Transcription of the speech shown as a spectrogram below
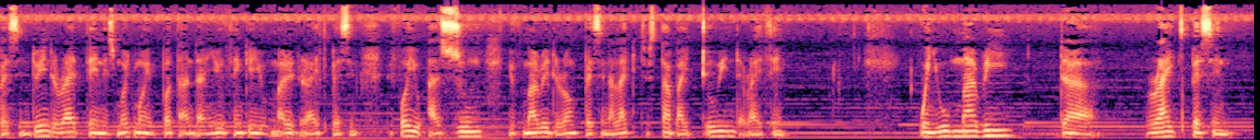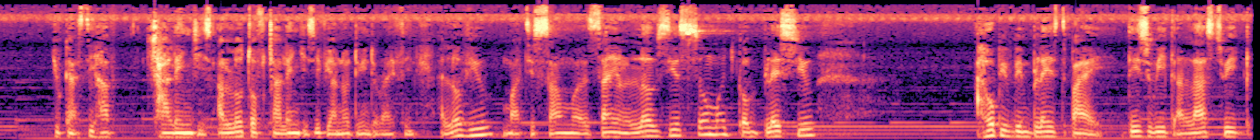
person. Doing the right thing is much more important than you thinking you've married the right person. Before you assume you've married the wrong person, I like you to start by doing the right thing. When you marry the right person, you can still have challenges, a lot of challenges if you are not doing the right thing. I love you. Matthew Samuel Zion loves you so much. God bless you. I hope you've been blessed by this week and last week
